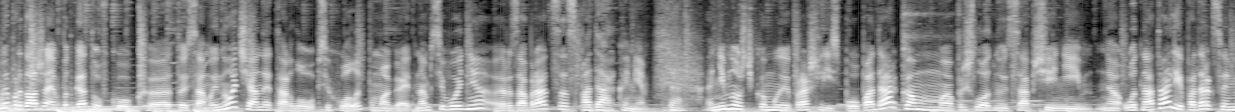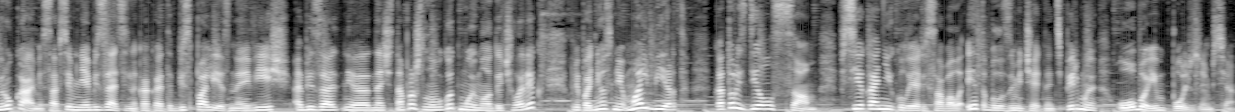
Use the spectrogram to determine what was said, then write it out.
Мы продолжаем подготовку к э, той самой ночи. Анетта Орлова, психолог, помогает нам сегодня разобраться с подарками. Да. Немножечко мы прошлись по подаркам. Пришло одно из сообщений э, от Натальи. Подарок своими руками. Совсем не обязательно какая-то бесполезная вещь. Обязательно. Э, значит, на прошлый Новый год мой молодой человек преподнес мне мольберт, который сделал сам. Все каникулы я рисовала. Это было замечательно. Теперь мы оба им пользуемся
